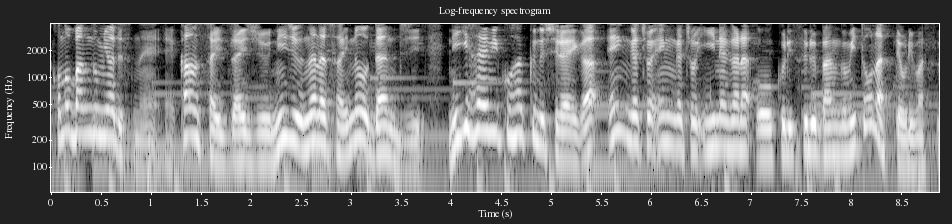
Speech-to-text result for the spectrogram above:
この番組はですね、関西在住27歳の男児、にぎはやみ琥珀の白井が、えんがちょえんがちょ言いながらお送りする番組となっております。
